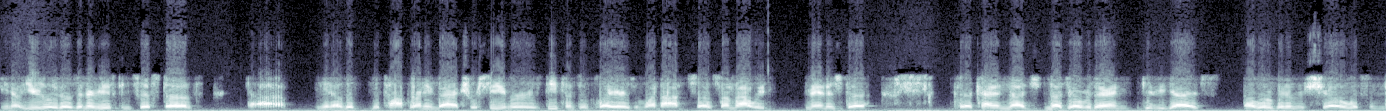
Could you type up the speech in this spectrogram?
you know, usually those interviews consist of, uh, you know, the, the top running backs, receivers, defensive players, and whatnot. So somehow we managed to to kind of nudge nudge over there and give you guys a little bit of a show with some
